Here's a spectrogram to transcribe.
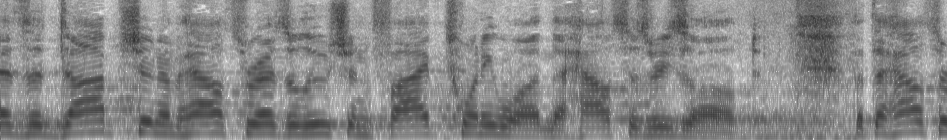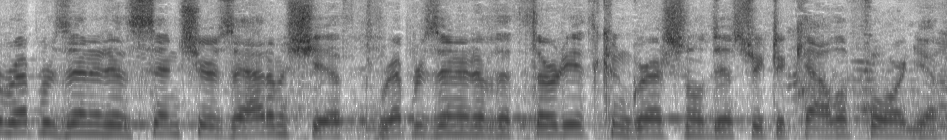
Its adoption of House Resolution 521, the House has resolved that the House of Representatives censures Adam Schiff, representative of the 30th Congressional District of California,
